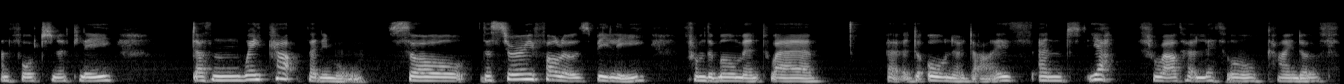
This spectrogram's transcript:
unfortunately, doesn't wake up anymore. So the story follows Billy from the moment where uh, the owner dies, and yeah, throughout her little kind of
